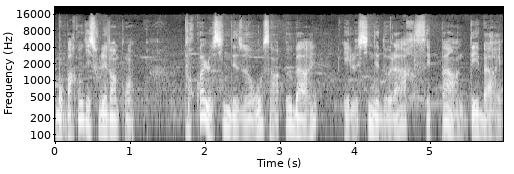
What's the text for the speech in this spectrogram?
Bon, par contre, il soulève un point pourquoi le signe des euros c'est un E barré et le signe des dollars c'est pas un D barré?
